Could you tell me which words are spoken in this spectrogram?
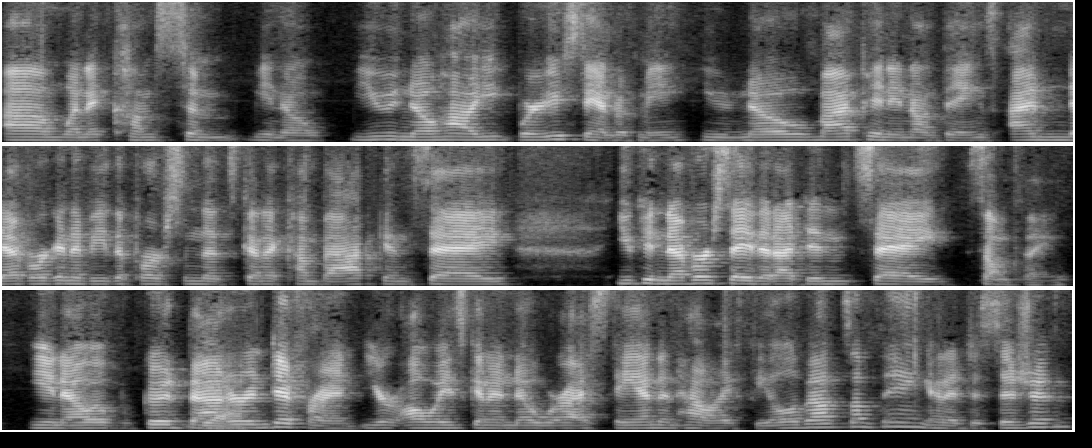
um, when it comes to you know you know how you where you stand with me. You know my opinion on things. I'm never going to be the person that's going to come back and say you can never say that i didn't say something you know good bad yeah. or indifferent. You're always going to know where i stand and how i feel about something and a decision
